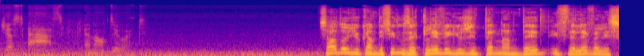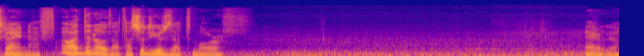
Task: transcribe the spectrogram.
Just ask, and I'll do it. Shadow you can defeat with a clever using turn undead if the level is high enough. Oh, I don't know that. I should use that more. There we go.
